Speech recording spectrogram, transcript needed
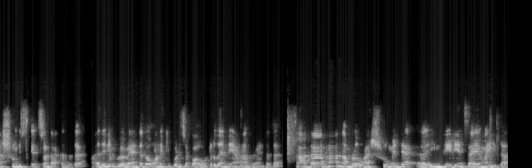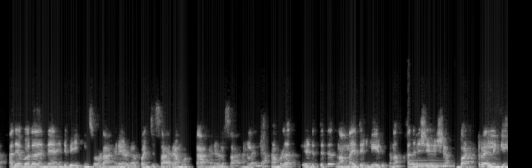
മഷ്റൂം ബിസ്ക്കറ്റ്സ് ഉണ്ടാക്കുന്നത്. അതിന് വേണ്ടത് ഉണക്കി പൊടിച്ച പൗഡർ തന്നെയാണ് വേണ്ടത്. സാധാരണ നമ്മൾ മഷ്റൂമിന്റെ ഇൻഗ്രീഡിയൻസ് ആയ മൈദ അതേപോലെ തന്നെ അതിന്റെ ബേക്കിംഗ് സോഡ അങ്ങനെയുള്ള പഞ്ചസാര മുട്ട അങ്ങനെയുള്ള സാധനങ്ങളെല്ലാം നമ്മൾ എടുത്തിട്ട് നന്നായി തെല്ലിയെടുക്കണം അതിനുശേഷം ബട്ടർ അല്ലെങ്കിൽ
